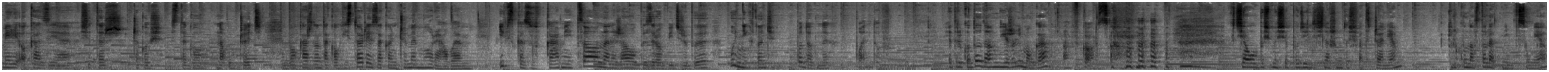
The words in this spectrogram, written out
mieli okazję się też czegoś z tego nauczyć, bo każdą taką historię zakończymy morałem i wskazówkami, co należałoby zrobić, żeby uniknąć podobnych błędów. Ja tylko dodam, jeżeli mogę, Of course. chciałobyśmy się podzielić naszym doświadczeniem, kilkunastoletnim w sumie,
